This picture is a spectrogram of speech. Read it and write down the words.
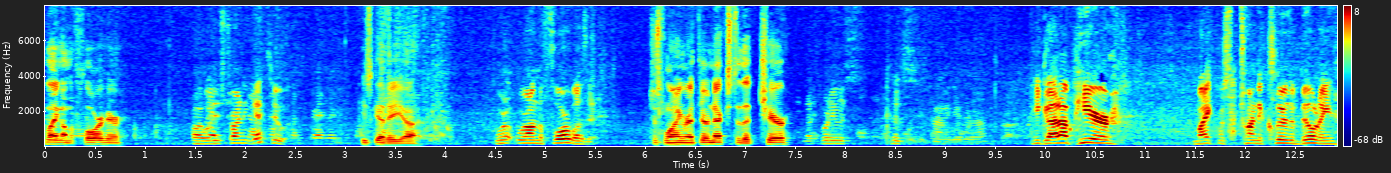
laying on the floor here. Probably what he's trying to get to. He's got a uh, Where, where on the floor was it? just lying right there next to the chair. That's what he was. Cause he got up here. Mike was trying to clear the building.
